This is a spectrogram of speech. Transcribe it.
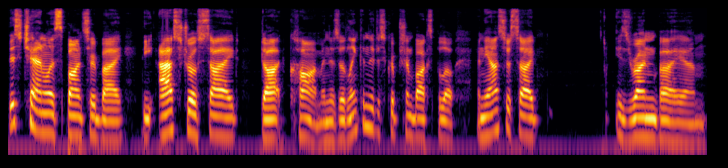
this channel is sponsored by the astroside.com, and there's a link in the description box below. And the astroside is run by um,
